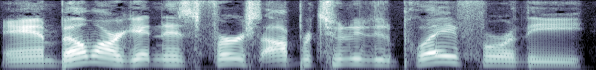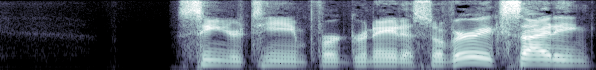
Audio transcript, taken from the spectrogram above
and Belmar getting his first opportunity to play for the senior team for Grenada. So very exciting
